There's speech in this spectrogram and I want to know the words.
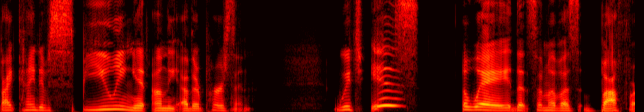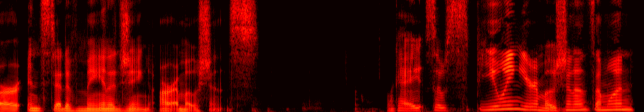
by kind of spewing it on the other person which is a way that some of us buffer instead of managing our emotions. Okay, so spewing your emotion on someone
